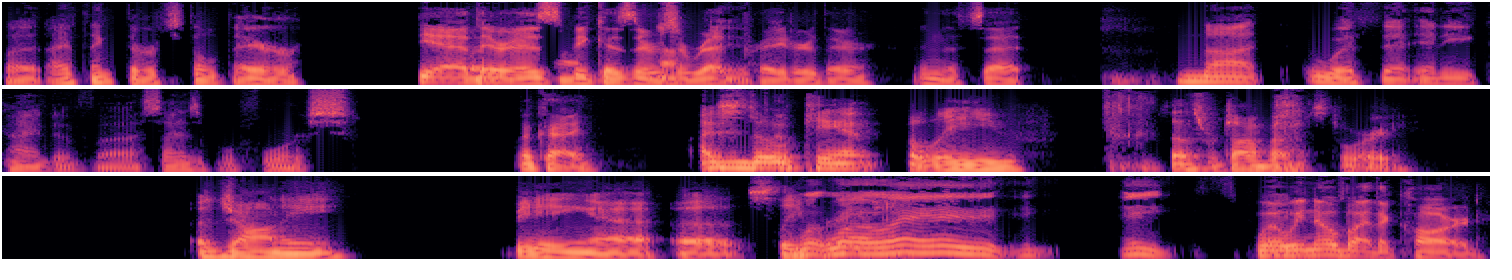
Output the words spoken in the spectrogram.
but I think they're still there. Yeah, But there is not- because there's a red big. praetor there in the set. not with uh, any kind of uh, sizable force. Okay. I still can't believe, since we're talking about the story, Ajani being a, a sleeper. Well, well, hey, hey, hey, Well, we know by the card.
